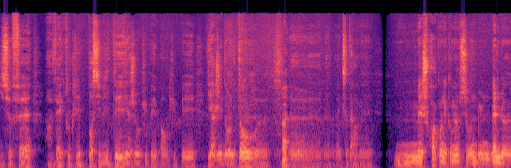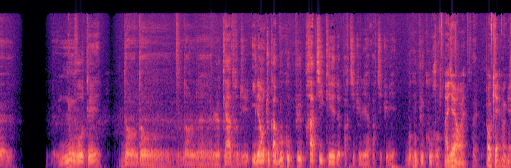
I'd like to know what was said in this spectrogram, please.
Qui, se fait avec toutes les possibilités, viager occupé, pas occupé, viager dans le temps, euh, Ouais. euh, etc. Mais, mais je crois qu'on est quand même sur une, une belle euh, nouveauté dans, dans, dans le, le cadre du... Il est en tout cas beaucoup plus pratiqué de particulier à particulier, beaucoup plus courant. Ailleurs, ouais. Ouais. Ok, ok.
